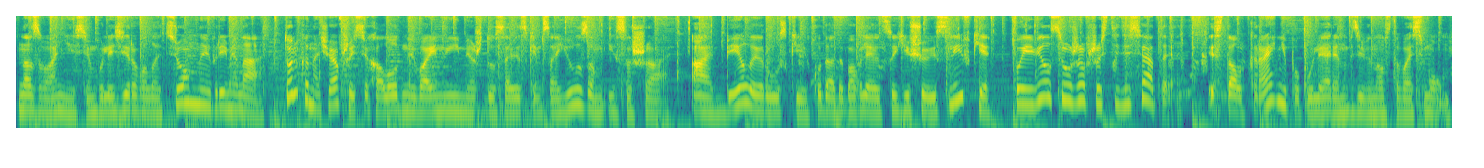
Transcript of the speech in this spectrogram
Название символизировало темные времена, только начавшейся холодной войны между Советским Союзом и США. А «Белый русский», куда добавляются еще и сливки, появился уже в 60-е и стал крайне популярен в 98-м,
